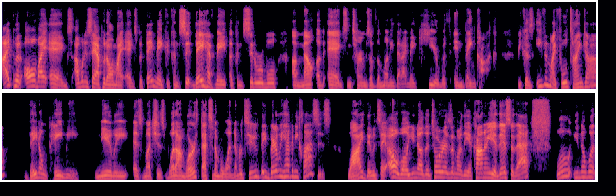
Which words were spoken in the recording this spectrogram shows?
I put all my eggs, I wouldn't say I put all my eggs, but they make a consider, they have made a considerable amount of eggs in terms of the money that I make here within Bangkok. Because even my full time job, they don't pay me nearly as much as what I'm worth. That's number one. Number two, they barely have any classes. Why? They would say, oh, well, you know, the tourism or the economy or this or that. Well, you know what?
